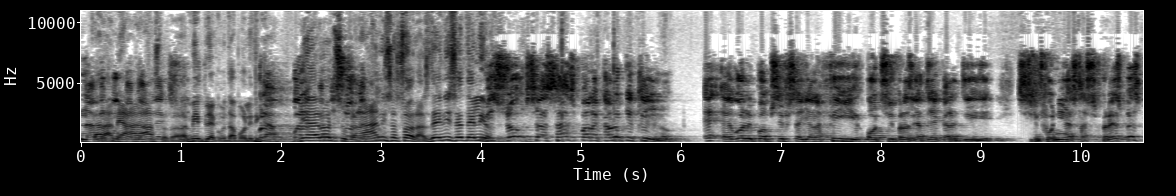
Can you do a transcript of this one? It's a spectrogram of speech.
Να Καλά, πω μια καμία άστο λέξη. τώρα, μην μπλέκουμε τα πολιτικά. Μπράβο, Μια μπράβο, ερώτηση σου μισό έκανα. Αν λεπτό. είσαι Σωρά, δεν είσαι τελείως. Μισό, σα- σας παρακαλώ και κλείνω. Ε, εγώ λοιπόν ψήφισα για να φύγει ο Τσίπρας γιατί έκανε τη συμφωνία στα Σιπρέσπες.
